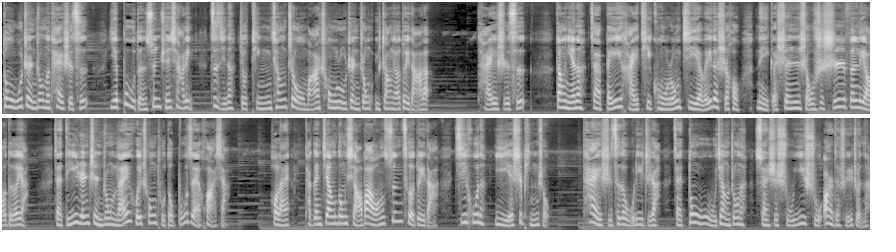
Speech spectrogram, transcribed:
东吴阵中的太史慈也不等孙权下令，自己呢就挺枪骤马冲入阵中与张辽对打了。太史慈当年呢在北海替孔融解围的时候，那个身手是十分了得呀，在敌人阵中来回冲突都不在话下。后来，他跟江东小霸王孙策对打，几乎呢也是平手。太史慈的武力值啊，在东吴武将中呢，算是数一数二的水准呐。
